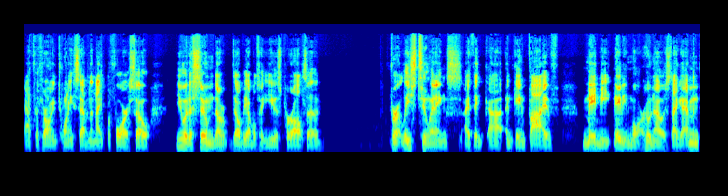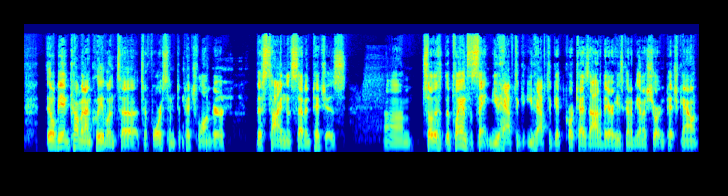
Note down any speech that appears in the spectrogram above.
after throwing 27 the night before. So you would assume they'll they'll be able to use Peralta for at least two innings. I think uh, in game five, maybe maybe more. Who knows? I, I mean, it'll be incumbent on Cleveland to to force him to pitch longer this time than seven pitches. Um, so the, the plan's the same. You have to you have to get Cortes out of there. He's going to be on a shortened pitch count.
